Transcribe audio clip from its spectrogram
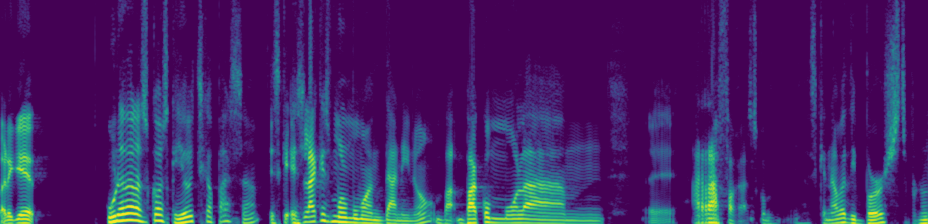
Perquè una de les coses que jo veig que passa és que Slack és molt momentani, no? Va, va com molt a, mm, eh, a ràfegues. Com, és que anava a dir burst, però no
